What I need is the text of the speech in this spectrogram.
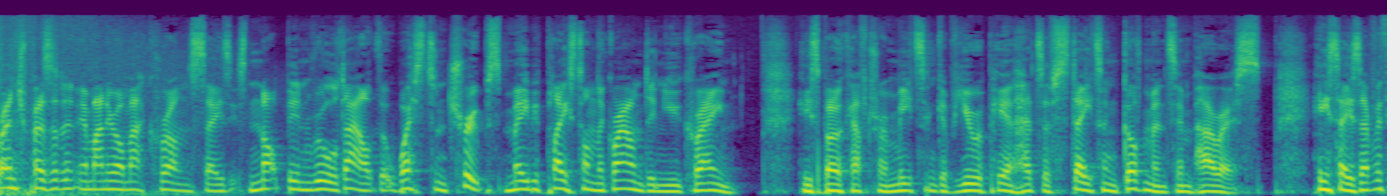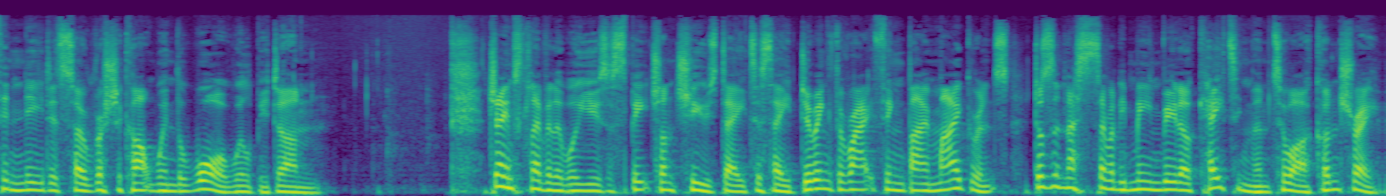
French President Emmanuel Macron says it's not been ruled out that Western troops may be placed on the ground in Ukraine. He spoke after a meeting of European heads of state and government in Paris. He says everything needed so Russia can't win the war will be done. James Cleverly will use a speech on Tuesday to say doing the right thing by migrants doesn't necessarily mean relocating them to our country.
